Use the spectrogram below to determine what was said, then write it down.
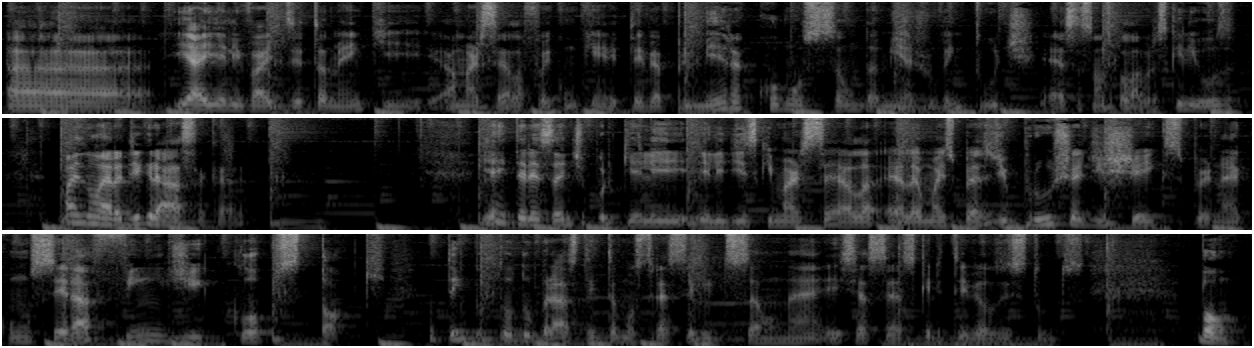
Uh, e aí ele vai dizer também que a Marcela foi com quem ele teve a primeira comoção da minha juventude. Essas são as palavras que ele usa. Mas não era de graça, cara. E é interessante porque ele, ele diz que Marcela ela é uma espécie de bruxa de Shakespeare, né? Com um serafim de Klopstock. O tempo todo o braço tenta mostrar essa erudição, né? Esse acesso que ele teve aos estudos. Bom,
